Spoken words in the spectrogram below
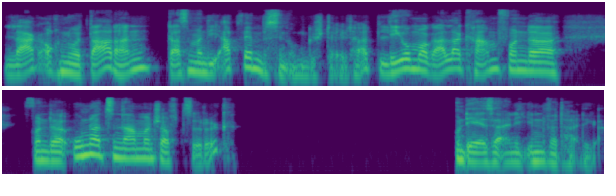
lag auch nur daran, dass man die Abwehr ein bisschen umgestellt hat. Leo Morgalla kam von der, von der U-Nationalmannschaft zurück und er ist ja eigentlich Innenverteidiger.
